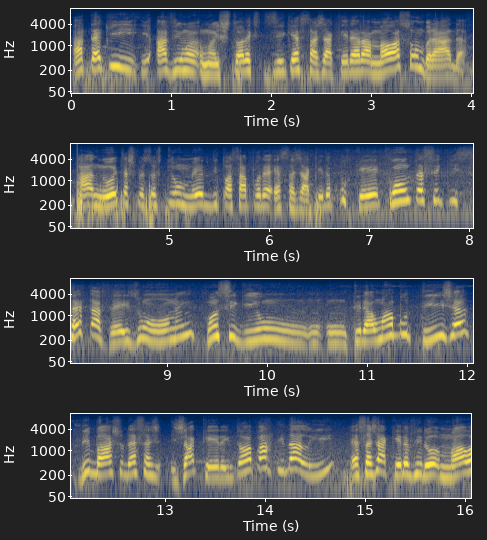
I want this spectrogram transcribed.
até que havia uma, uma, história que dizia que essa jaqueira era mal assombrada. À noite as pessoas tinham medo de passar por essa jaqueira porque conta-se que certa vez um homem conseguiu um, um, tirar uma botija debaixo dessa jaqueira. Então a partir dali essa jaqueira virou mal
